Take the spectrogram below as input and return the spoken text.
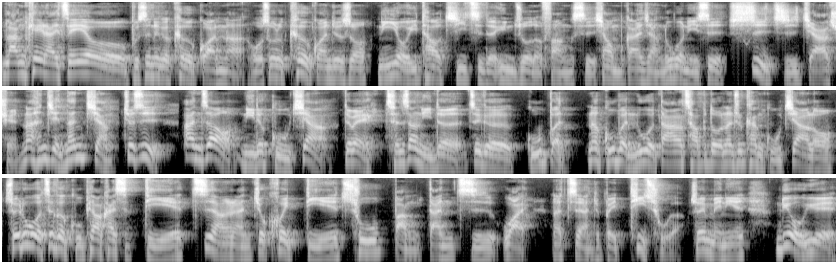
让 K 来 Z 哦，不是那个客观呐。我说的客观就是说，你有一套机制的运作的方式。像我们刚才讲，如果你是市值加权，那很简单讲，就是按照你的股价，对不对？乘上你的这个股本。那股本如果大家差不多，那就看股价喽。所以如果这个股票开始跌，自然而然就会跌出榜单之外。那自然就被剔除了。所以每年六月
